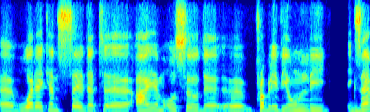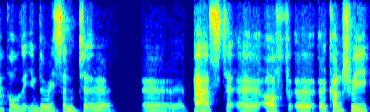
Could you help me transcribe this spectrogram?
Uh, what I can say that uh, I am also the probably the only example in the recent past of a country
